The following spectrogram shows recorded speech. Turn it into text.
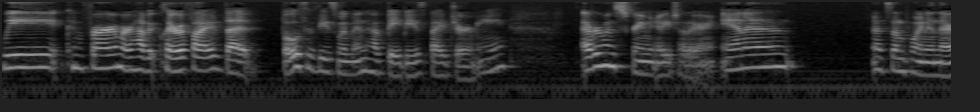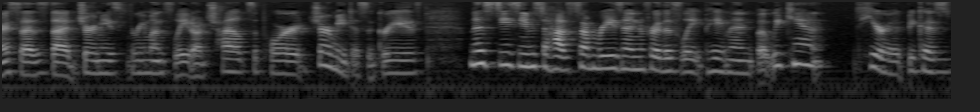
we confirm or have it clarified that both of these women have babies by Jeremy. Everyone's screaming at each other. Anna, at some point in there, says that Jeremy's three months late on child support. Jeremy disagrees. Misty seems to have some reason for this late payment, but we can't hear it because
